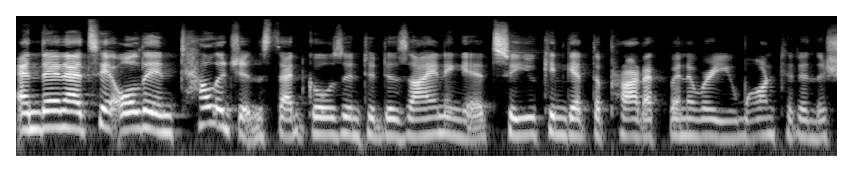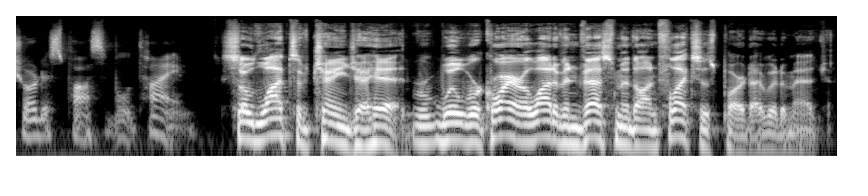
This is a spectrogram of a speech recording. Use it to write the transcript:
And then I'd say all the intelligence that goes into designing it so you can get the product whenever you want it in the shortest possible time. So lots of change ahead will require a lot of investment on Flex's part, I would imagine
